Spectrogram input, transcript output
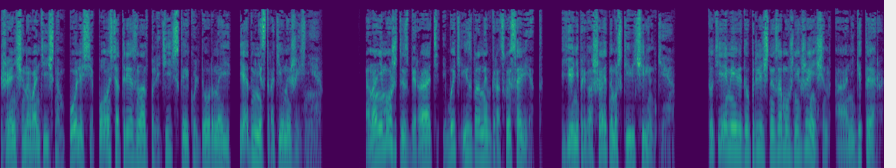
Женщина в античном полисе полностью отрезана от политической, культурной и административной жизни. Она не может избирать и быть избранной в городской совет. Ее не приглашают на мужские вечеринки. Тут я имею в виду приличных замужних женщин, а не гетер.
